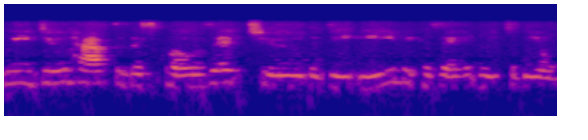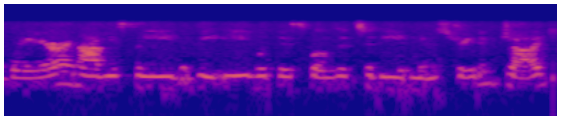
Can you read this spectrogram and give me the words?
We do have to disclose it to the DE because they need to be aware, and obviously the DE would disclose it to the administrative judge,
